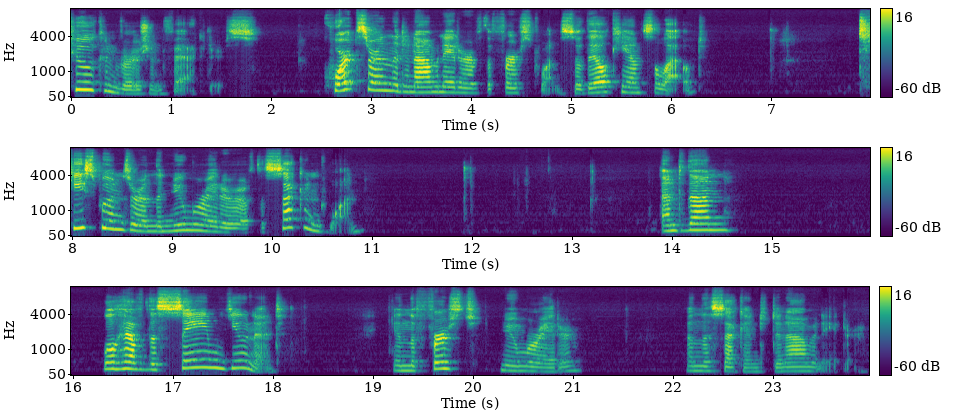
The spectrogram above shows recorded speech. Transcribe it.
two conversion factors. Quarts are in the denominator of the first one, so they'll cancel out. Teaspoons are in the numerator of the second one, and then we'll have the same unit in the first numerator and the second denominator.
